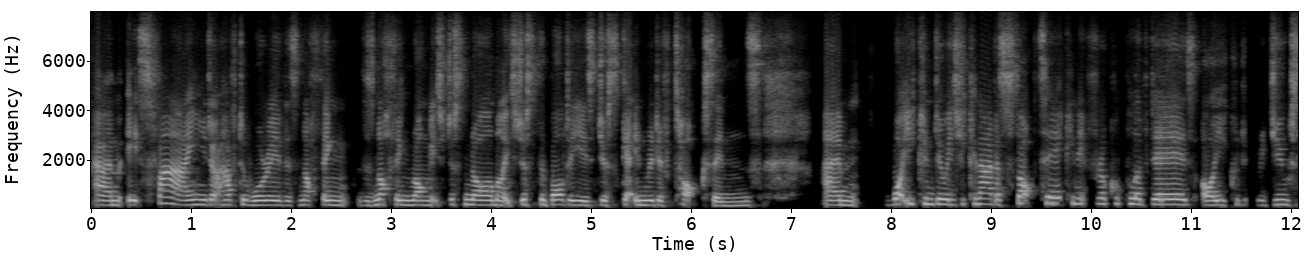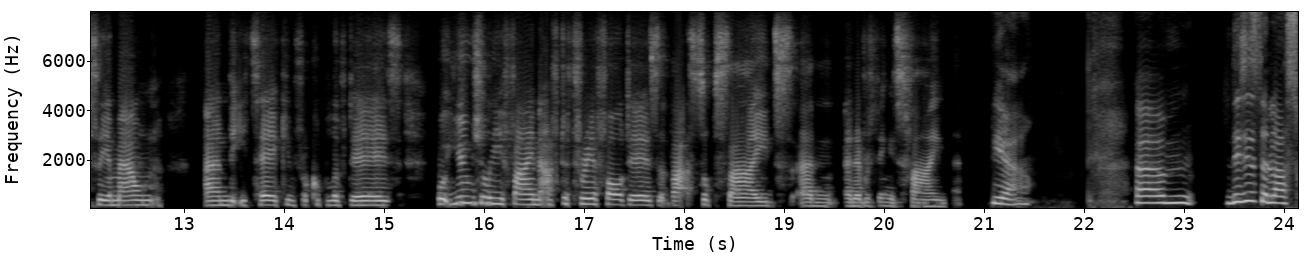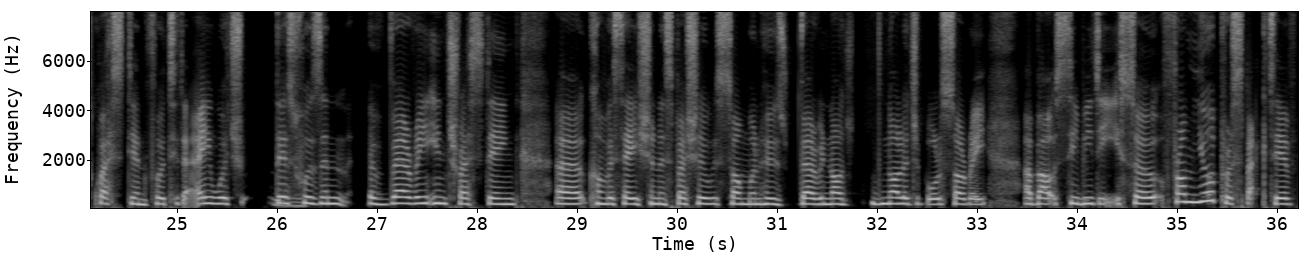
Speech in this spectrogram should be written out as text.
um, it's fine. You don't have to worry. There's nothing. There's nothing wrong. It's just normal. It's just the body is just getting rid of toxins. Um, what you can do is you can either stop taking it for a couple of days or you could reduce the amount um, that you're taking for a couple of days. But usually you find that after three or four days that that subsides and, and everything is fine. Yeah. Um, this is the last question for today, which this mm-hmm. was an, a very interesting uh, conversation, especially with someone who's very no- knowledgeable, sorry, about CBD. So, from your perspective,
